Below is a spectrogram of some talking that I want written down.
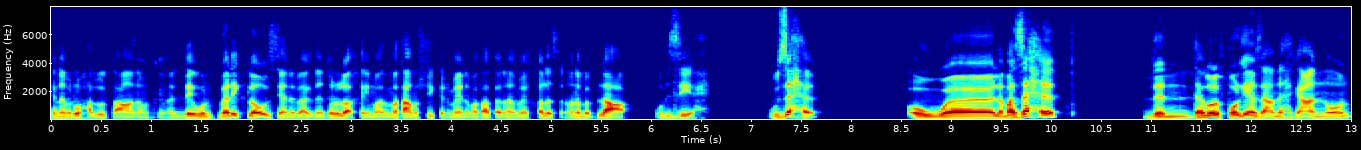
كنا بنروح على بطوله العالم. okay. they were very close يعني باك قلت له لأ خي ما, ما تعمل شيء كرمالي ما تعطي هيك خلص إنه أنا ببلع وبزيح وزحت. ولما زحت هدول ال four games عم نحكي عنهم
